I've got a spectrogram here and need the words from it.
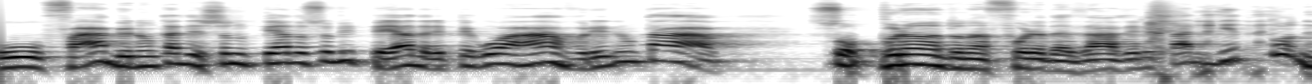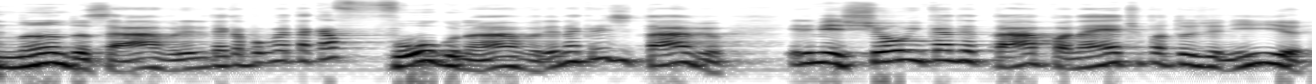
O Fábio não está deixando pedra sobre pedra. Ele pegou a árvore, ele não está soprando na folha das árvores, ele está detonando essa árvore. Ele daqui a pouco vai tacar fogo na árvore. É inacreditável. Ele mexeu em cada etapa, na etiopatogenia,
